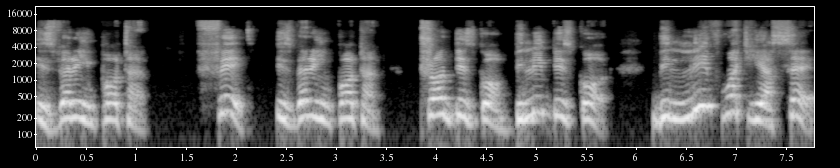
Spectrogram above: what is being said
is very important. Faith is very important. Trust this God, believe this God, believe what He has said.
